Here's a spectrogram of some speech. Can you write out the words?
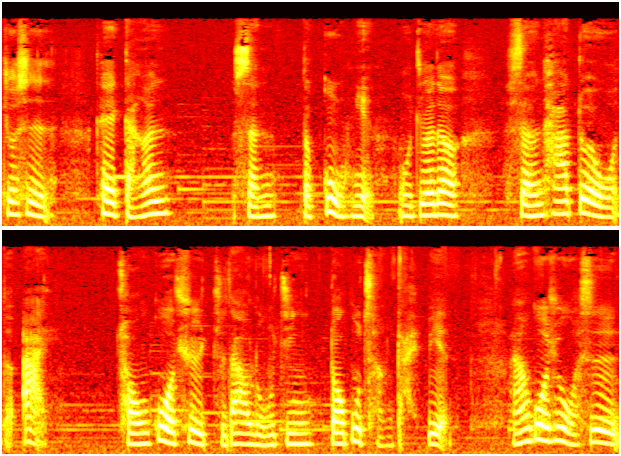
就是可以感恩神的顾念。我觉得神他对我的爱，从过去直到如今都不曾改变。好像过去我是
